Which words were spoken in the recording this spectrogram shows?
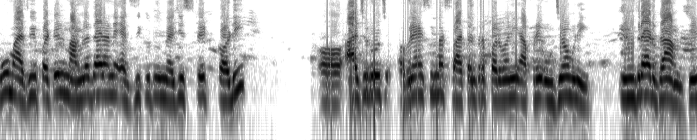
હું માધવી પટેલ મામલતદાર અને એક્ઝિક્યુટિવ મેજિસ્ટ્રેટ કડી. અ, આજ રોજ ઓગણએંસીમાં સ્વાતંત્ર્ય પર્વની આપણે ઉજવણી ઇન્દ્રાળ ગામ જે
